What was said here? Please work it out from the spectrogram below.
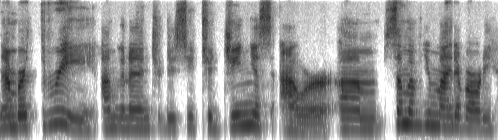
Number three, I'm going to introduce you to Genius Hour. Um, some of you might have already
